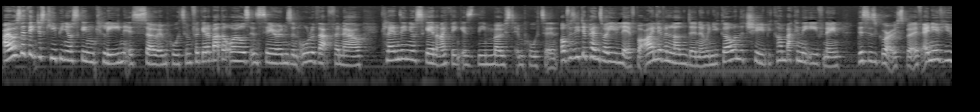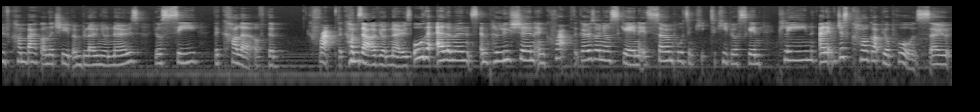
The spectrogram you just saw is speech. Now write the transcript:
I also think just keeping your skin clean is so important. Forget about the oils and serums and all of that for now. Cleansing your skin, I think, is the most important. Obviously, depends where you live, but I live in London, and when you go on the tube, you come back in the evening, this is gross, but if any of you have come back on the tube and blown your nose, you'll see the colour of the crap that comes out of your nose. All the elements and pollution and crap that goes on your skin, it's so important to keep your skin clean and it would just clog up your pores. So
